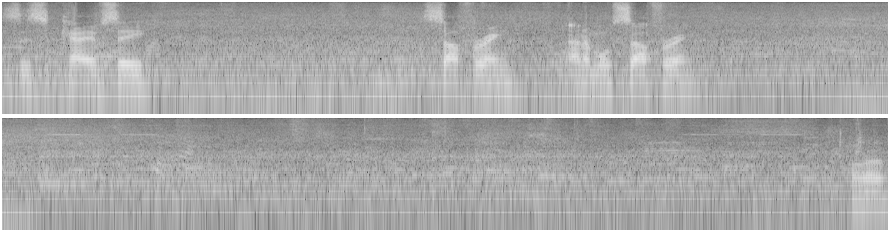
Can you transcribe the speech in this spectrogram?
This is KFC. Suffering, animal suffering. Hello.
